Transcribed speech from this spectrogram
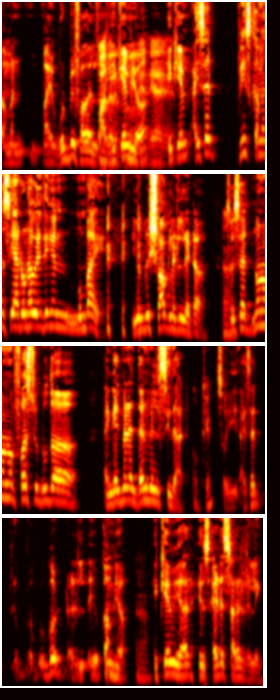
I mean, my would-be father-in-law, he Father-in-law, came here. yeah, yeah, yeah. He came. I said, "Please come and see. I don't have anything in Mumbai. You'll be shocked little later." So he said, "No, no, no. First you do the engagement, and then we'll see that." Okay. So he, I said, "Good. You come here." Yeah. He came here. His head started reeling.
